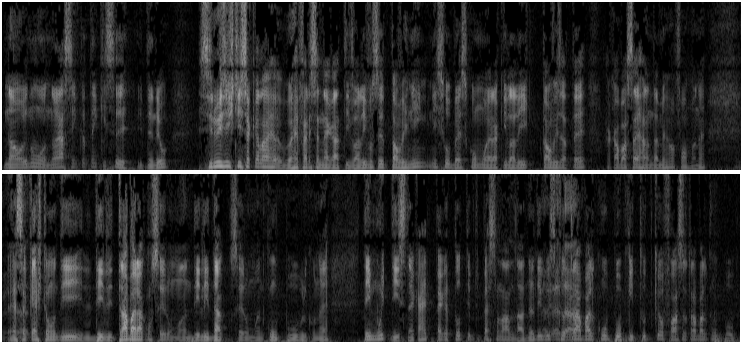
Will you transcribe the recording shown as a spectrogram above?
não, eu não, não é assim que eu tenho que ser, entendeu? Se não existisse aquela referência negativa ali, você talvez nem, nem soubesse como era aquilo ali, talvez até acabasse errando da mesma forma, né? Verdade. Essa questão de, de trabalhar com o ser humano, de lidar com o ser humano, com o público, né? Tem muito disso, né? Que a gente pega todo tipo de personalidade. Eu digo é isso verdade. que eu trabalho com o público. Em tudo que eu faço, eu trabalho com o público.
